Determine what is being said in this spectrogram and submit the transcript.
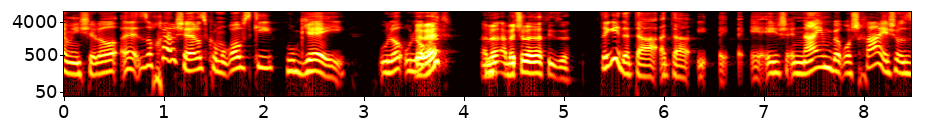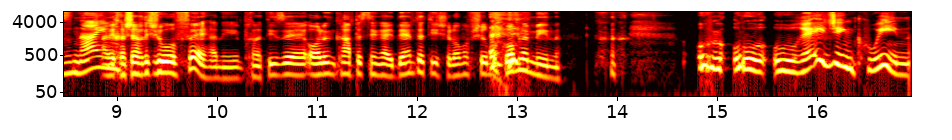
למי שלא אה, זוכר שארז קומורובסקי הוא גיי. הוא לא, הוא לא... באמת? לא- האמת שלא ידעתי את זה. תגיד, אתה, אתה, יש עיניים בראשך? יש אוזניים? אני חשבתי שהוא אופה, אני מבחינתי זה all encompassing identity שלא מפשיר מקום למין. הוא- רייג'ינג קווין.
